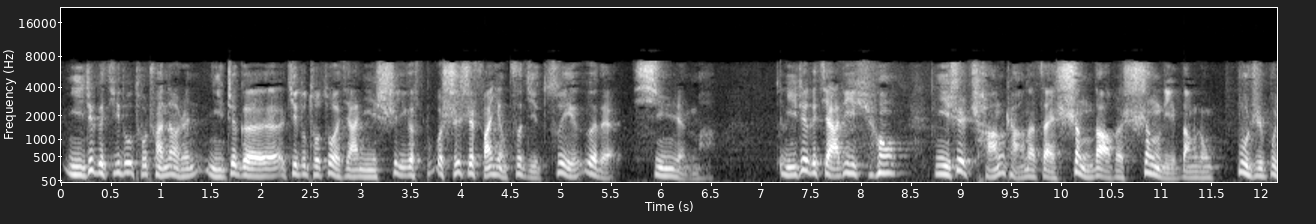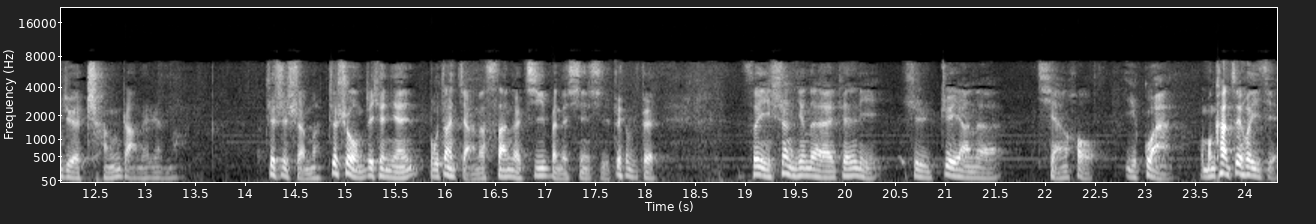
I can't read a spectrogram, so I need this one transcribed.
你这个基督徒传道人，你这个基督徒作家，你是一个不时时反省自己罪恶的新人吗？你这个假弟兄，你是常常的在圣道和圣礼当中不知不觉成长的人吗？这是什么？这是我们这些年不断讲的三个基本的信息，对不对？所以圣经的真理是这样的前后一贯。我们看最后一节，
